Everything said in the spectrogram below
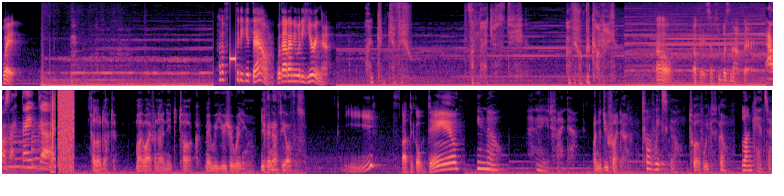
Wait. How the f did he get down without anybody hearing that? I can give becoming. Oh, okay, so he was not there. I was like, thank God. Hello, Doctor. My wife and I need to talk. May we use your waiting room? You can have the office. Yee, it's about to go down. You know, I knew you'd find out. When did you find out? 12 weeks ago, 12 weeks ago. lung cancer.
